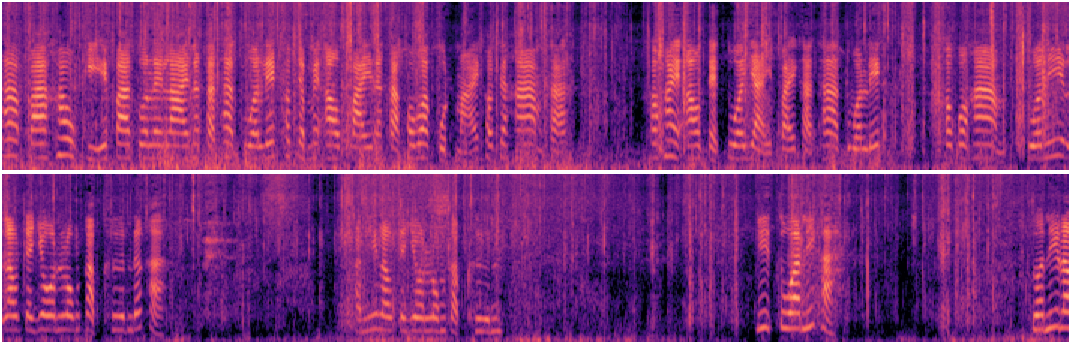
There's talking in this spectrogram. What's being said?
ถ้าปลาเข้ากี่ปลาตัวลายๆนะคะ ถ้าตัวเล็กเขาจะไม่เอาไปนะคะ เพราะว่ากฎหมายเขาจะห้ามค่ะเขาให้เอาแต่ตัวใหญ่ไปค่ะ ถ้าตัวเล็ก เขาก็ห้าม ตัวนี้เราจะโยนลงกลับคืนเด้อค่ะ อันนี้เราจะโยนลงกลับคืน นี่ตัวนี้ค่ะ ตัวนี้เรา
